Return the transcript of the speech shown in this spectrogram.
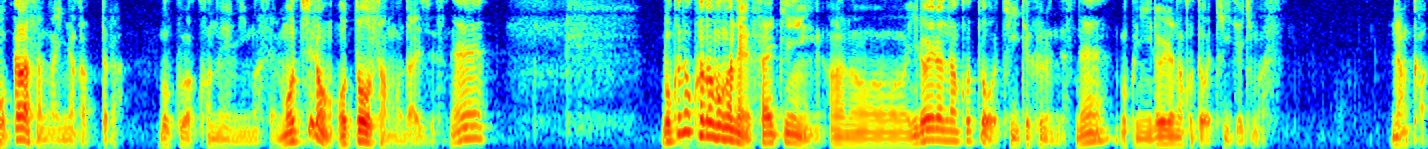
お母さんがいなかったら僕はこの世にいません。もちろんお父さんも大事ですね。僕の子供がね最近あのいろいろなことを聞いてくるんですね。僕にいろいろなことを聞いてきます。なんか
